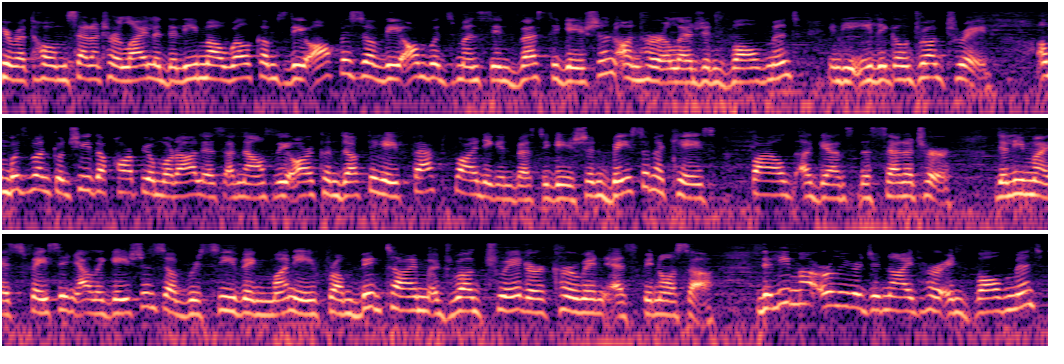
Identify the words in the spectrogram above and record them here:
Here at home, Senator Laila De Lima welcomes the Office of the Ombudsman's investigation on her alleged involvement in the illegal drug trade. Ombudsman Conchita Carpio Morales announced they are conducting a fact-finding investigation based on a case filed against the senator. De Lima is facing allegations of receiving money from big-time drug trader Kerwin Espinosa. De Lima earlier denied her involvement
